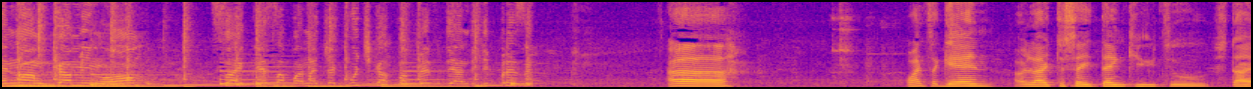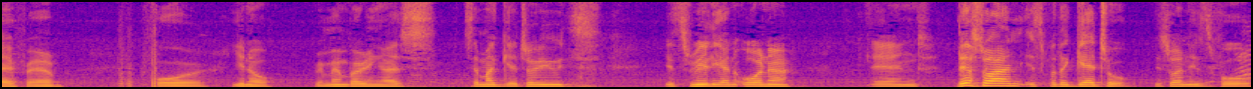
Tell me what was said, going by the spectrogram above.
I know, I'm coming home. So I guess up and I check which cup of birthday and the present. Uh, once again, I'd like to say thank you to Star FM for, you know, remembering us, Sema Ghetto Youths. It's really an honor. And this one is for the ghetto. This one is for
